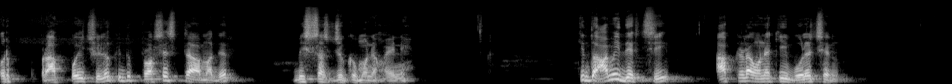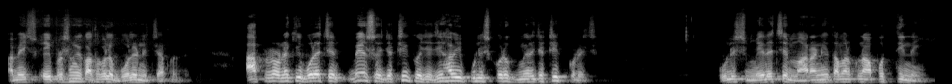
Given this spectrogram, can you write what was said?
ওর প্রাপ্যই ছিল, কিন্তু প্রসেসটা আমাদের বিশ্বাসযোগ্য মনে হয়নি। কিন্তু আমি দেখছি, আপনারা অনেকেই বলেছেন আমি এই- প্রসঙ্গে কথাগুলো বলে নিচ্ছি আপনাদেরকে। আপনারা অনেকেই বলেছেন, বেশ হয়েছে, ঠিক হয়েছে, যেভাবে পুলিশ করে মেরেছে, ঠিক করেছে। পুলিশ মেরেছে, মারা নিয়ে তো আমার কোনো আপত্তি নেই।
